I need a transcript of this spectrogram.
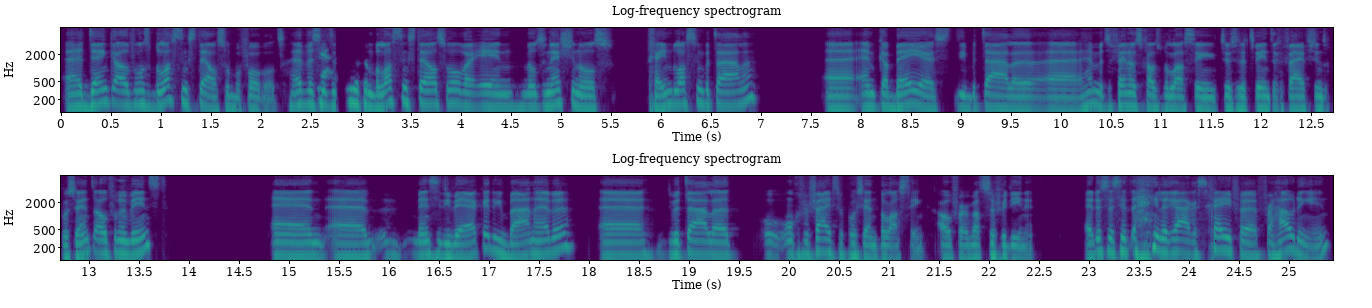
uh, denken over ons belastingstelsel bijvoorbeeld. He, we zitten ja. met een belastingstelsel waarin multinationals geen belasting betalen. Uh, MKB'ers die betalen uh, met de vennootschapsbelasting tussen de 20 en 25 procent over hun winst. En mensen die werken, die een baan hebben, die betalen ongeveer 50 procent belasting over wat ze verdienen. dus er zit een hele rare scheve verhouding in.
